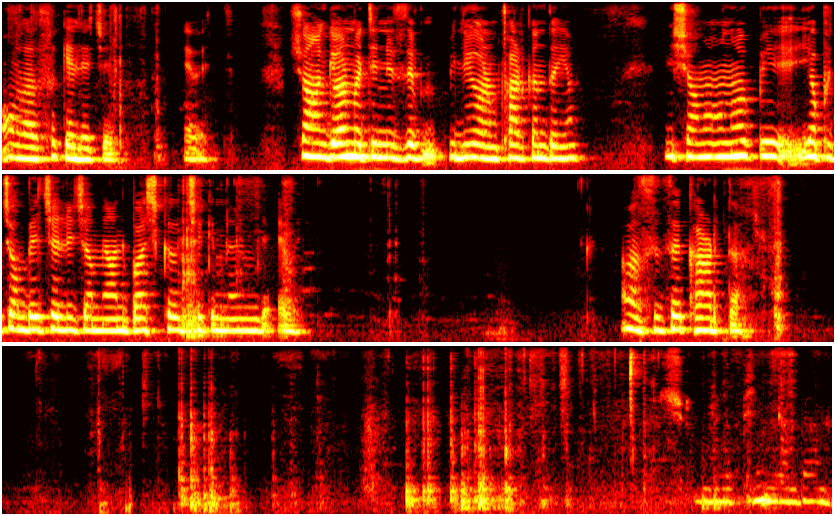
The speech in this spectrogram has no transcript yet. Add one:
olası gelecek. Evet. Şu an görmediğinizi biliyorum farkındayım. İnşallah onu bir yapacağım, becereceğim yani başka çekimlerimde. Evet. Al size kartı. Şöyle yapayım ya ben.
